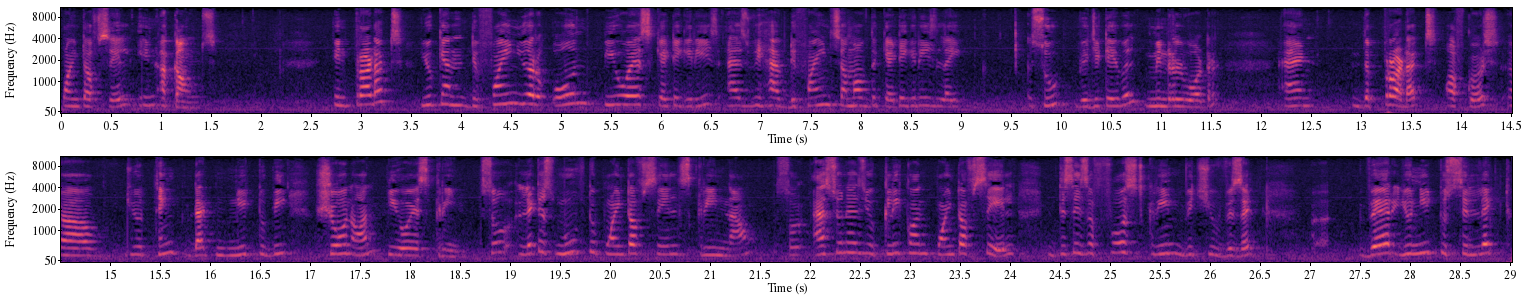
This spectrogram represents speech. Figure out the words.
point of sale in accounts in products you can define your own pos categories as we have defined some of the categories like soup vegetable mineral water and the products of course uh, you think that need to be shown on POS screen. So let us move to point of sale screen now. So as soon as you click on point of sale this is a first screen which you visit uh, where you need to select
